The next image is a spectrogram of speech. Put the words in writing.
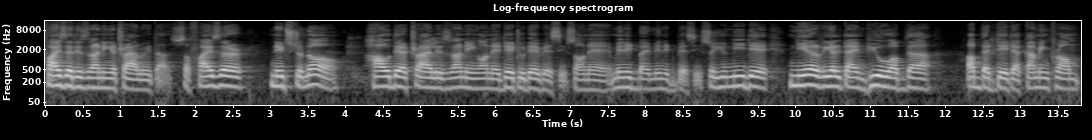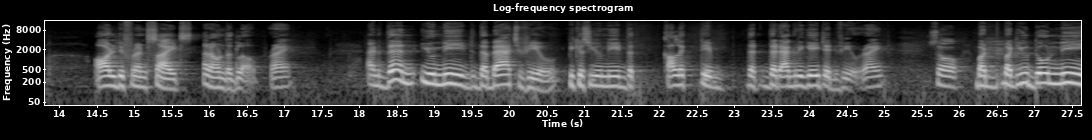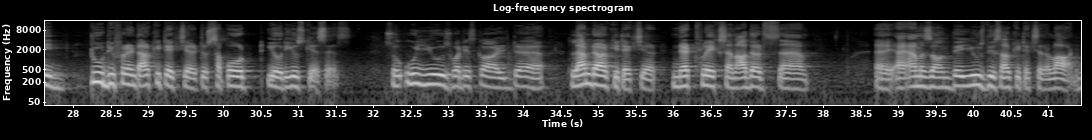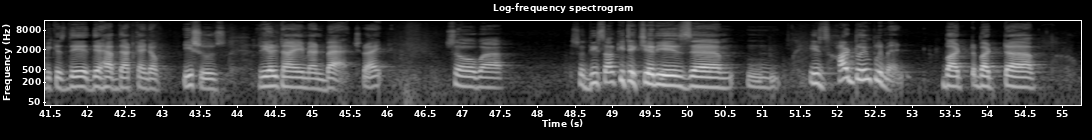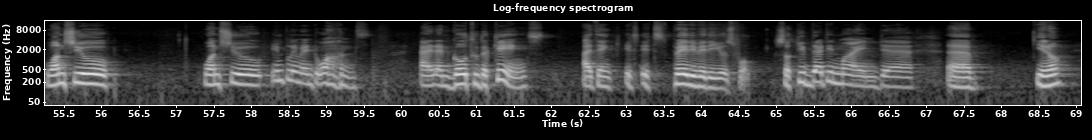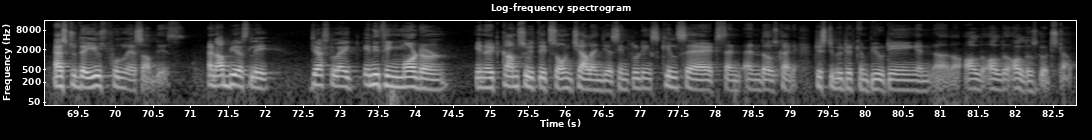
Pfizer is running a trial with us. So Pfizer needs to know how their trial is running on a day-to-day basis, on a minute-by-minute basis. So you need a near real-time view of the of that data coming from all different sites around the globe, right? And then you need the batch view because you need the collective, that, that aggregated view, right? So but, but you don't need two different architecture to support your use cases. So we use what is called uh, Lambda architecture. Netflix and others, uh, uh, Amazon, they use this architecture a lot because they, they have that kind of issues, real time and batch, right? So, uh, so this architecture is, um, is hard to implement, but, but uh, once you once you implement once and, and go through the kings, I think it's, it's very, very useful. So keep that in mind, uh, uh, you know, as to the usefulness of this. And obviously, just like anything modern, you know, it comes with its own challenges, including skill sets and, and those kind of distributed computing and uh, all, all, the, all those good stuff.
